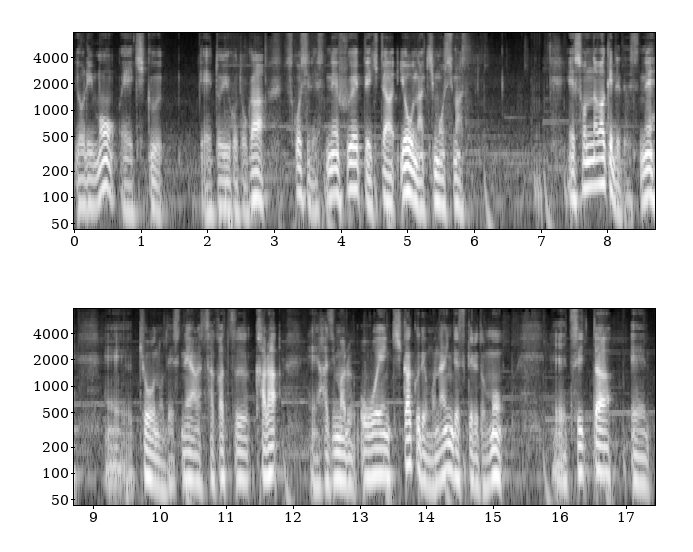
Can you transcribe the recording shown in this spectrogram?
よりも、え聞く、えということが少しですね増えてきたような気もします。えそんなわけでですね、え今日のですね朝活から、え始まる応援企画でもないんですけれども、えー、ツイッター、えー、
